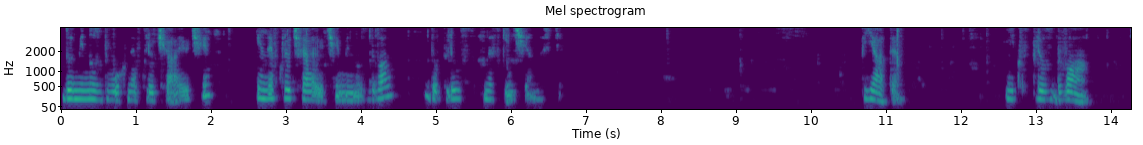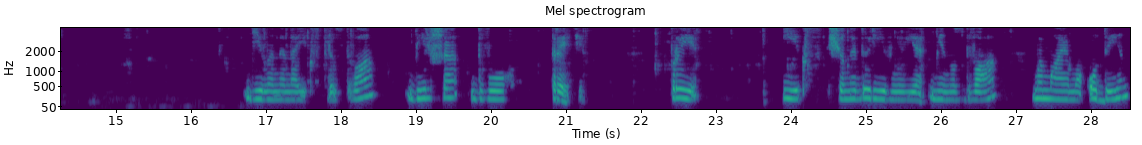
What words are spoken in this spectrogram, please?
до мінус 2 не включаючи, і не включаючи мінус 2 до плюс нескінченності. П'яте. х плюс 2 ділене на х плюс 2 більше 2 третіх. При х, що не дорівнює мінус 2, ми маємо 1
